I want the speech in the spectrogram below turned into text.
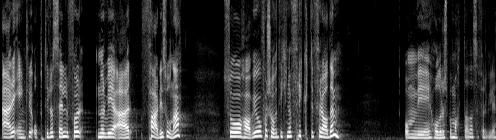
er det egentlig opp til oss selv? For når vi er ferdig sona, så har vi jo for så vidt ikke noe å frykte fra dem. Om vi holder oss på matta, da, selvfølgelig.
